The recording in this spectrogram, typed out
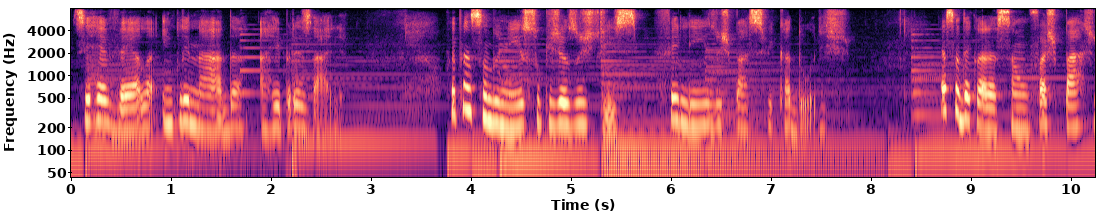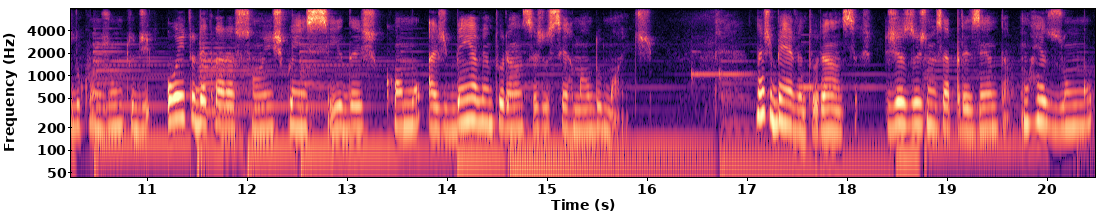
se revela inclinada à represália. Foi pensando nisso que Jesus disse: Felizes os pacificadores. Essa declaração faz parte do conjunto de oito declarações conhecidas como as Bem-aventuranças do Sermão do Monte. Nas Bem-aventuranças, Jesus nos apresenta um resumo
